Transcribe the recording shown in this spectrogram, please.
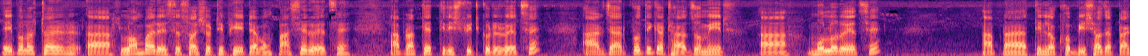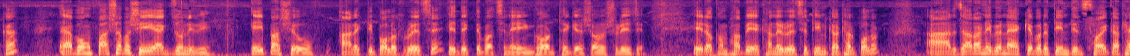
এই পলটটার আহ, লম্বায় রয়েছে ছয়ষট্টি ফিট এবং পাশে রয়েছে আপনার তেত্রিশ ফিট করে রয়েছে। আর যার প্রতি কাঠা জমির মূল্য রয়েছে আপনার তিন লক্ষ বিশ হাজার টাকা এবং পাশাপাশি এই একজনেরই এই পাশেও আরেকটি পলট রয়েছে। এই দেখতে পাচ্ছেন এই ঘর থেকে সরাসরি যে। এরকমভাবে এখানে রয়েছে তিন কাঠার পলট। আর যারা নেবেন একেবারে তিন তিন ছয় কাঠা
